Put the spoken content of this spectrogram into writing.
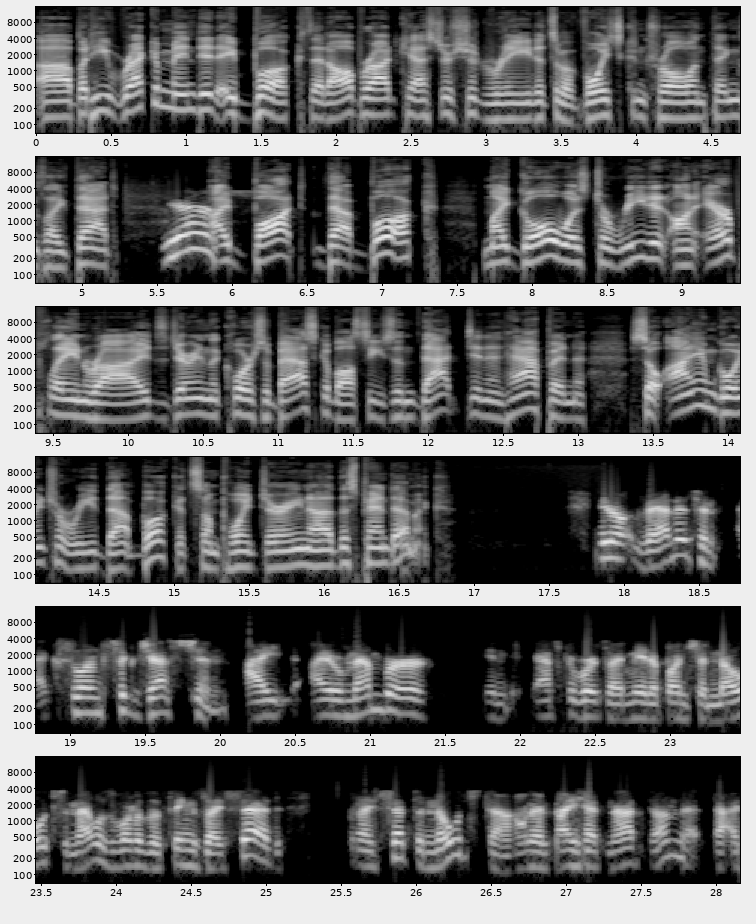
Uh, but he recommended a book that all broadcasters should read. It's about voice control and things like that. Yeah. I bought that book. My goal was to read it on airplane rides during the course of basketball season. That didn't happen. So I am going to read that book at some point during uh, this pandemic. You know, that is an excellent suggestion. I I remember in afterwards I made a bunch of notes and that was one of the things I said, but I set the notes down and I had not done that. I,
